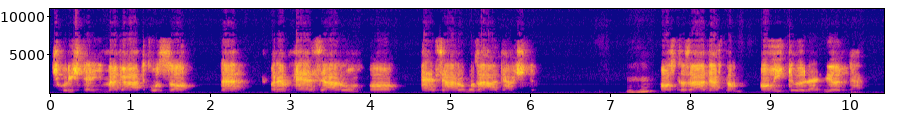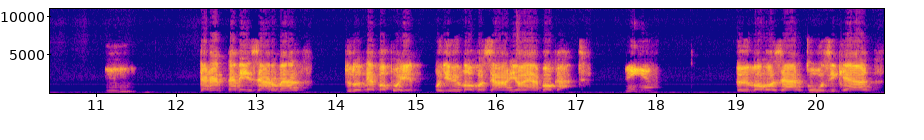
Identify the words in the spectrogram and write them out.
és akkor Isten így megátkozza, nem? Hanem elzárom, a, elzárom az áldást. Uh-huh. Azt az áldást, am- ami tőled jönne. Mhm. De nem, nem én zárom el, tudod mi ebben a poén? Hogy ő maga zárja el magát. Igen. Ő maga zárkózik el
